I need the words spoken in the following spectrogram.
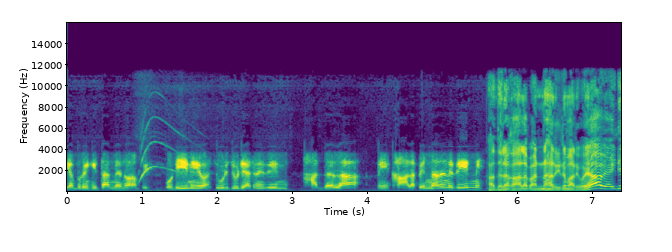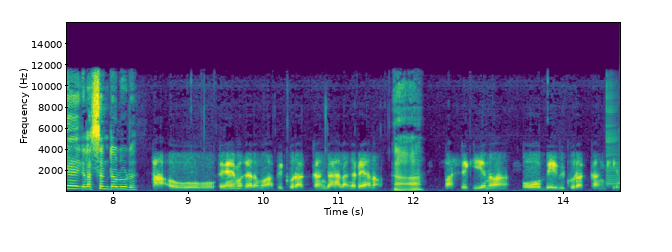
ගැඹුරින් හිතන්නවා අපි. පොඩීන ඒවා චුටි චුටි අටන තියන්නේ. හදලා මේ කාල පෙන්න්නන තියෙන්නේ. හදල කාල පන්න හරිට මරි ඔයා අයිඩිය ලස්සන්ටලුට ඕ එහෙම කරම. අපි කුරක්කන් ගහළඟට යනවා. පස්සෙ කියනවා ඕ බේබි කුරක්කන් කිය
